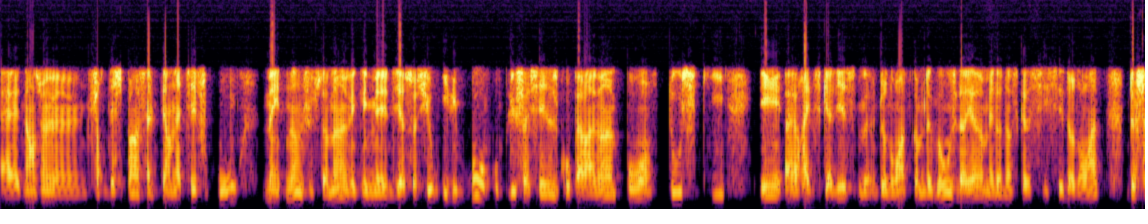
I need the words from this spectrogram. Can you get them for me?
euh, dans un, une sorte d'espace alternatif où maintenant, justement, avec les médias sociaux, il est beaucoup plus facile qu'auparavant pour tout ce qui est euh, radicalisme de droite comme de gauche d'ailleurs, mais là dans ce cas-ci c'est de droite, de se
